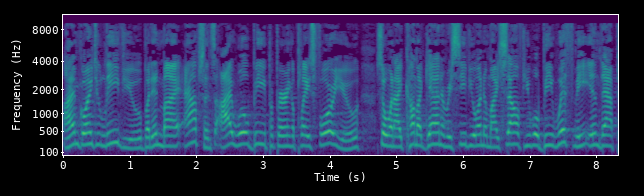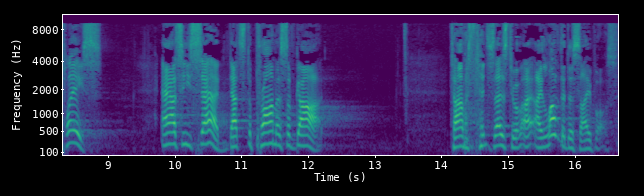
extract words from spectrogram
I'm going to leave you, but in my absence, I will be preparing a place for you. So when I come again and receive you unto myself, you will be with me in that place. As he said, that's the promise of God. Thomas then says to him, I, I love the disciples.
